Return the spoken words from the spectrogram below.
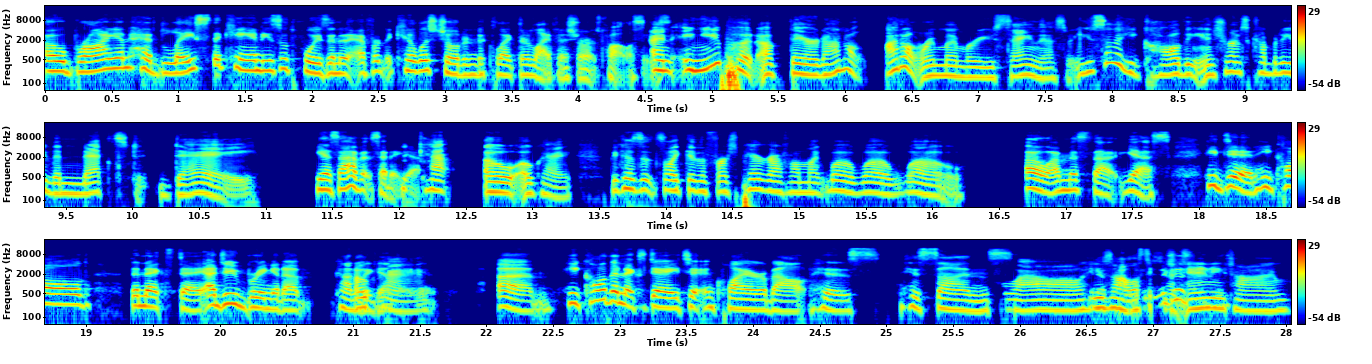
O'Bryan had laced the candies with poison in an effort to kill his children to collect their life insurance policies. And and you put up there, and I don't I don't remember you saying this, but you said that he called the insurance company the next day. yes, I haven't said it yet. cat- oh, okay. Because it's like in the first paragraph, I'm like, whoa, whoa, whoa. Oh, I missed that. Yes, he did. He called the next day. I do bring it up kind of again. Okay. later. Um, he called the next day to inquire about his his son's Wow, you know, he's not policy, which is- any time.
